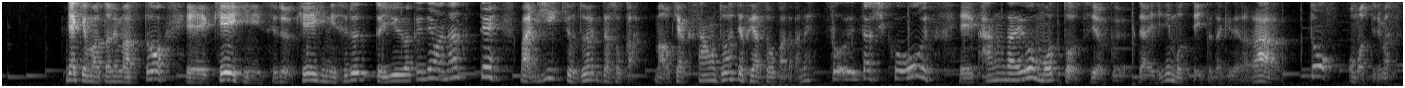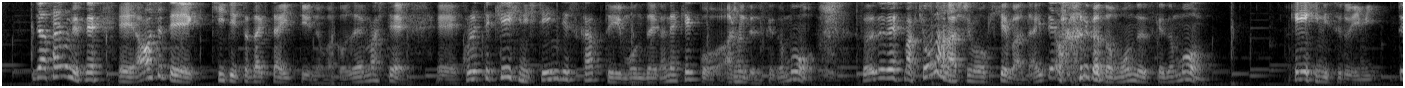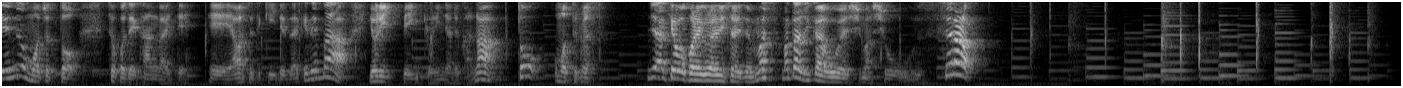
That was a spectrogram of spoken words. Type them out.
じゃあ今日まとめますと、えー、経費にする、経費にするというわけではなくて、まあ、利益をどうやって出そうか、まあ、お客さんをどうやって増やそうかとかね、そういった思考を、えー、考えをもっと強く大事に持っていただけたらなと思っております。じゃあ最後にですね、えー、合わせて聞いていただきたいっていうのがございまして、えー、これって経費にしていいんですかという問題がね、結構あるんですけども、それでね、まあ今日の話も聞けば大体わかるかと思うんですけども、経費にする意味というのをもうちょっとそこで考えて、えー、合わせて聞いていただければ、より勉強になるかなと思っております。じゃあ今日はこれぐらいにしたいと思います。また次回お会いしましょう。さよなら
